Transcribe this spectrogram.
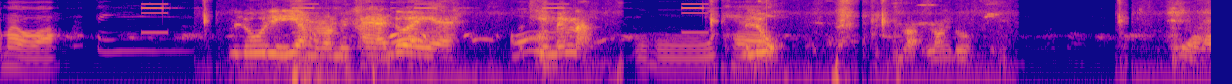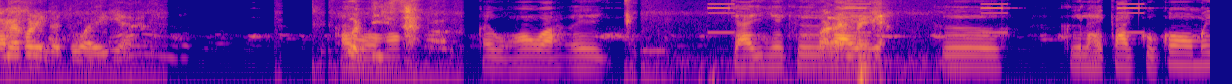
ทำไมเหรอวะไม่รู้ดิอะมันมีแคนด้วยไงทีมแม่งหนักโอ้โหแคไม่รู้ลองลองดู หัวเขาไม่ค่อยเห็นกับตัวไอ้เหี้ยใครกดหัวดีห้องสัสใครหัวห้องวะเฮ้ยใจเย็นๆคือมาอะไรได้ไหมเนี่ยคือ คือรายการกูก็ไม่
